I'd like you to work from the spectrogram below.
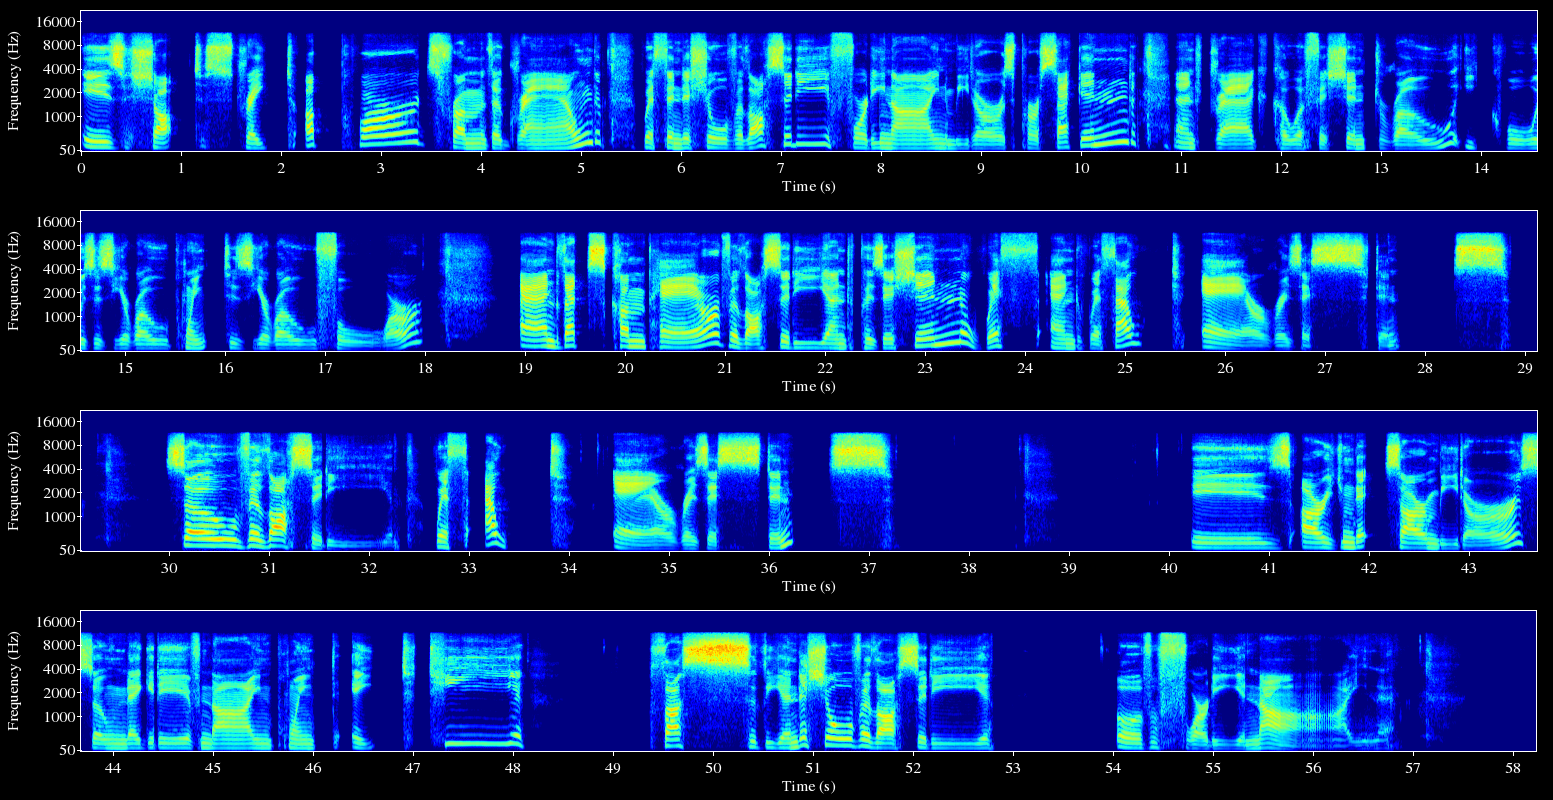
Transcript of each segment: is shot straight upwards from the ground with initial velocity 49 meters per second and drag coefficient rho equals 0 0.04. And let's compare velocity and position with and without air resistance. So velocity without air resistance is our units are meters, so negative 9.8 t plus the initial velocity of 49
